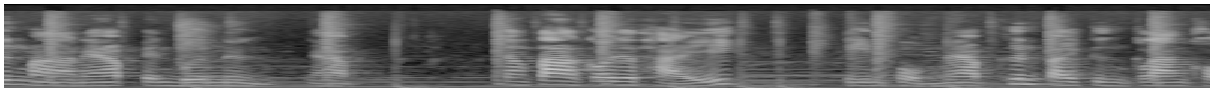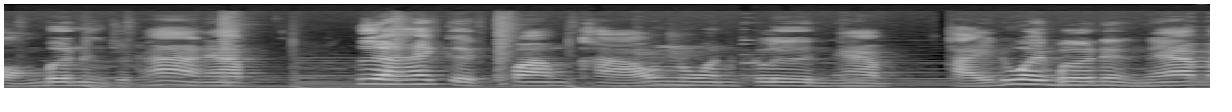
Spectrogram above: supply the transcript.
ขึ้นมานะครับเป็นเบอร์หนึ่งนะครับ ช่างต้าก็จะไถตีนผมนะครับขึ้นไปกึ่งกลางของเบอร์ 1.5 นะครับ เพื่อให้เกิดความขาวนวลกลืนนะครับ ไถด้วยเบอร์หนึ่งนะครับ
